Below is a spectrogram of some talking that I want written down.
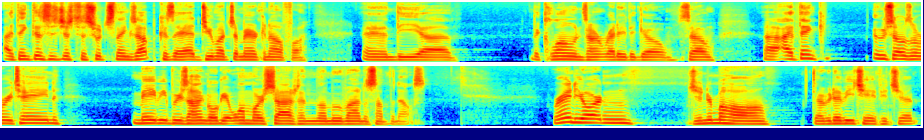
I think this is just to switch things up because they had too much American Alpha, and the uh, the clones aren't ready to go. So uh, I think Usos will retain. Maybe Breezango will get one more shot, and they'll move on to something else. Randy Orton, Jinder Mahal, WWE Championship.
